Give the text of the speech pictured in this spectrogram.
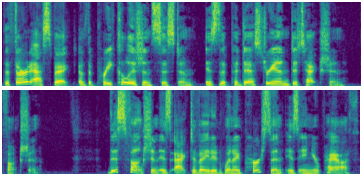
The third aspect of the pre collision system is the pedestrian detection function. This function is activated when a person is in your path.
